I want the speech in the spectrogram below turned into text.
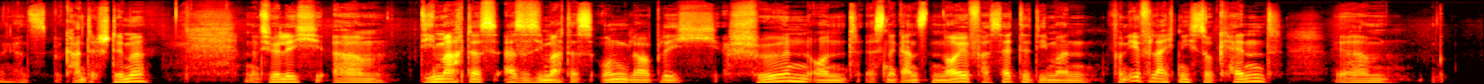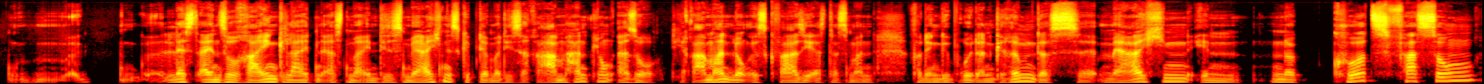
eine ganz bekannte Stimme. Natürlich, ähm, die macht das, also sie macht das unglaublich schön und ist eine ganz neue Facette, die man von ihr vielleicht nicht so kennt. Ähm, lässt einen so reingleiten erstmal in dieses Märchen. Es gibt ja immer diese Rahmenhandlung. Also die Rahmenhandlung ist quasi erst, dass man von den Gebrüdern Grimm das äh, Märchen in einer Kurzfassung.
